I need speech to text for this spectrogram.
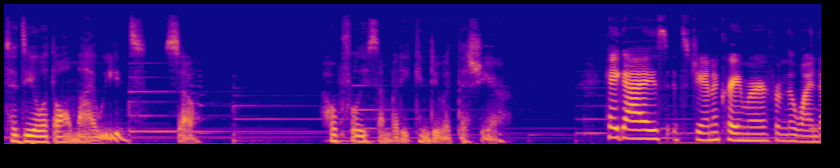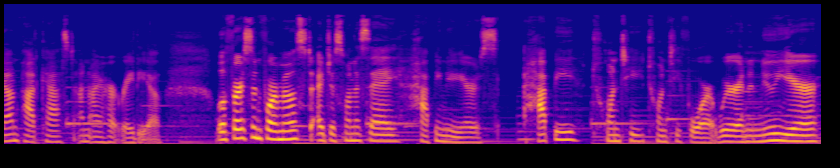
to deal with all my weeds. So hopefully somebody can do it this year. Hey guys, it's Jana Kramer from the Whine Down Podcast on iHeartRadio. Well, first and foremost, I just want to say Happy New Year's. Happy 2024. We're in a new year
